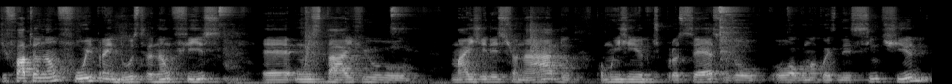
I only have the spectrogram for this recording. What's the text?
De fato eu não fui para a indústria, não fiz é, um estágio mais direcionado como engenheiro de processos ou, ou alguma coisa nesse sentido.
